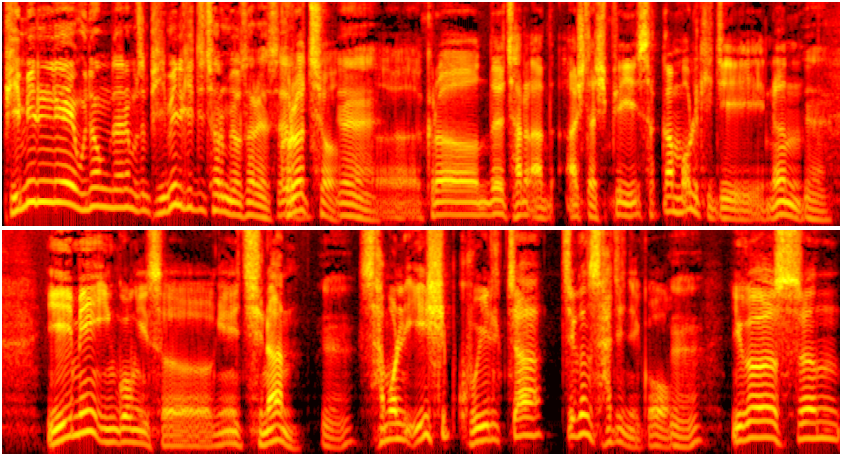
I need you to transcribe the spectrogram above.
비밀리에 운영되는 무슨 비밀 기지처럼 묘사를 했어요. 그렇죠. 예. 어, 그런데 잘 아- 아시다시피 이 석간몰 기지는 예. 이미 인공위성이 지난 예. 3월 29일자 찍은 사진이고 예. 이것은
